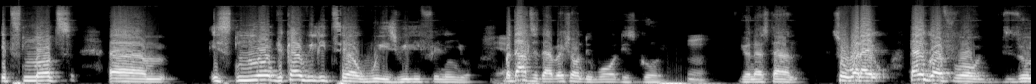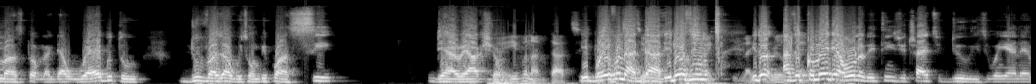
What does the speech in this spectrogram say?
It's not um it's not you can't really tell who is really feeling you. Yeah. But that's the direction the world is going. Mm. You understand? So what I thank God for Zoom and stuff like that, we're able to do virtual with some people and see their reaction. Yeah, even at that. Yeah, but even at that, it doesn't- like- like know, real as a thing. comedian, one of the things you try to do is when you're in a,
